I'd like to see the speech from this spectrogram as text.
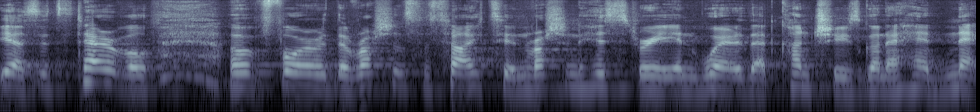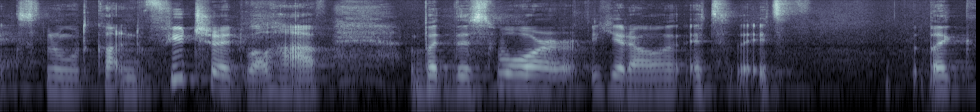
yes, it's terrible uh, for the Russian society and Russian history and where that country is going to head next and what kind of future it will have. But this war, you know, it's it's like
